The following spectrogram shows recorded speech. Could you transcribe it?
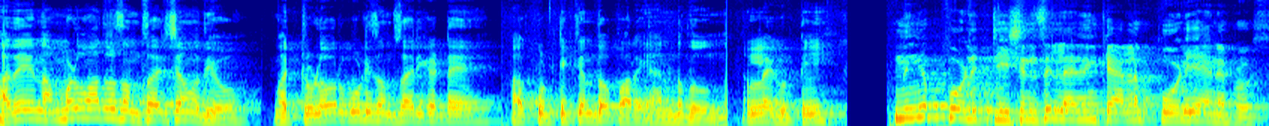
അതെ നമ്മൾ മാത്രം സംസാരിച്ചാൽ മതിയോ? മറ്റുള്ളവർ കൂടി സംസാരിക്കട്ടെ? ആ കുട്ടിക്ക് എന്തോ പറയാനുണ്ട് തോന്നുന്നു. അല്ലേ കുട്ടി? നിങ്ങൾ പൊളിറ്റീഷ്യൻസ് ഇല്ലാതെ കേരളം പൊളിയാനെ ബ്രോസ്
